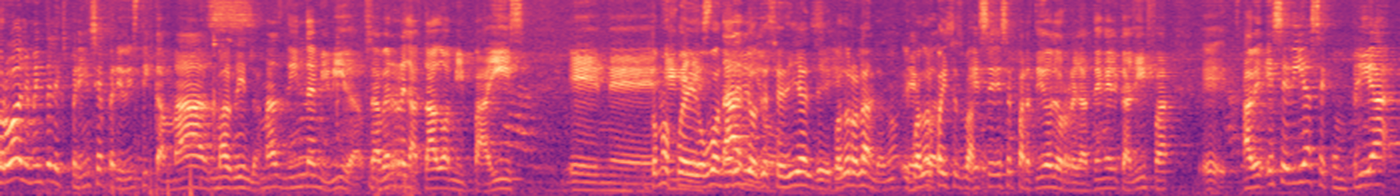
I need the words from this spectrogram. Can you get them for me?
probablemente la experiencia periodística más, más, linda. más linda de mi vida. O sea, haber relatado a mi país en. Eh, ¿Cómo fue? Hubo nervios de ese día, el de Ecuador-Holanda, ¿no? Ecuador-Países Bajos. Ese, ese, partido lo relaté en el Califa. Eh, a ver, ese día se cumplía.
